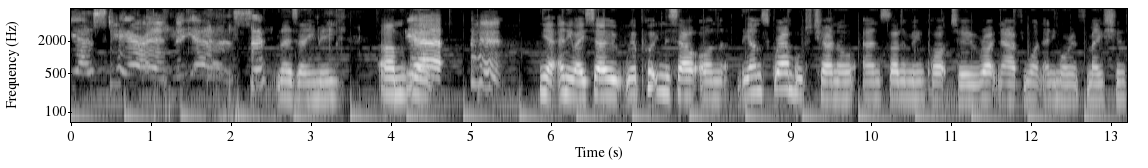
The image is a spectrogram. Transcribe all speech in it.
Yes, Karen. Yes. There's Amy. Um, Yeah. yeah, anyway, so we're putting this out on the Unscrambled channel and Sun and Moon Part 2 right now. If you want any more information,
